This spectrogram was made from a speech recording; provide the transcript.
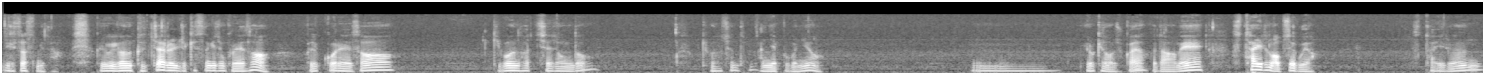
이렇게 썼습니다. 그리고 이건 글자를 이렇게 쓰는 게 좀 그래서 글꼴에서 기본 서체 정도 기본 서체는 안 예쁘군요. 음, 이렇게 넣어줄까요? 그 다음에 스타일은 없애고요. 스타일은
